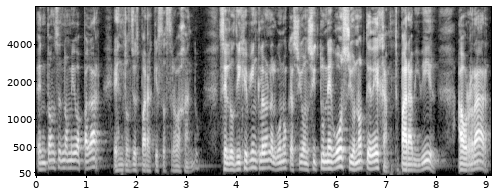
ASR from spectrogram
entonces no me iba a pagar. Entonces, ¿para qué estás trabajando? Se los dije bien claro en alguna ocasión, si tu negocio no te deja para vivir, ahorrar,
